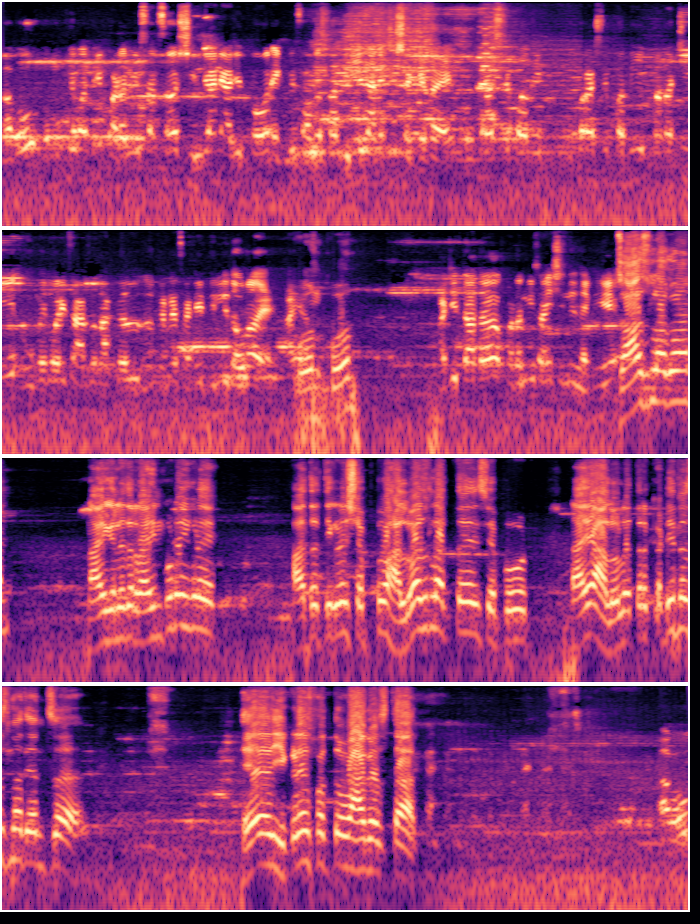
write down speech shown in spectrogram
भाऊ मुख्यमंत्री फडणवीसांसह शिंदे आणि अजित पवार एकवीस ऑगस्टला दिल्ली जाण्याची शक्यता आहे. उपराष्ट्रपती उपराष्ट्रपती पदाची उमेदवारीचा अर्ज दाखल करण्यासाठी दिल्ली दौरा आहे. आहे. कोण कोण? अजितदादा फडणवीस आणि शिंदे साहेब जाच लागन. नाही गेलं तर राहीन कुठे इकडे? आता तिकडे शेपटू हलवाच लागतंय शेपूट. नाही हलवलं तर कठीणच ना त्यांचं. हे इकडेच फक्त वाघ असतात. भाऊ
